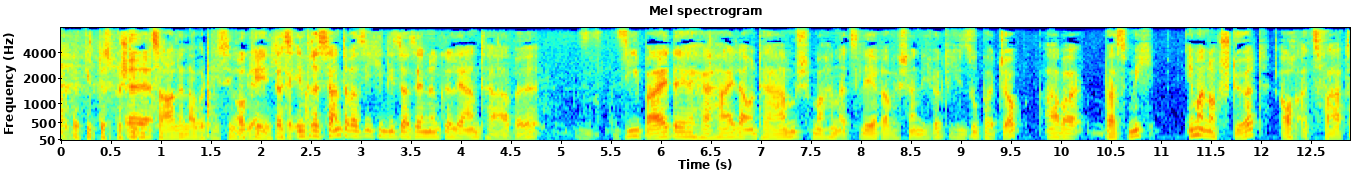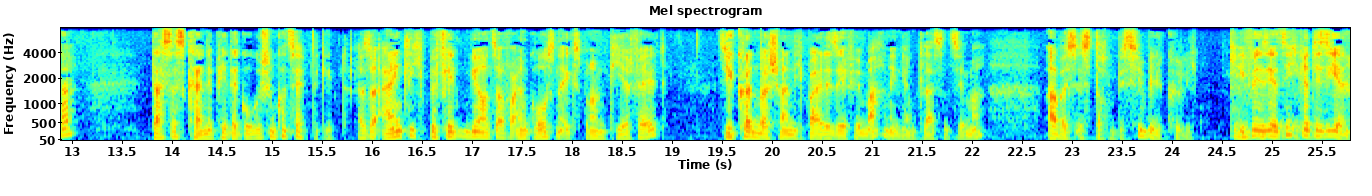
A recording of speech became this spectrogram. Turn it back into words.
Ja, da gibt es bestimmt äh, Zahlen, aber die sind Okay, nicht das bekannt. Interessante, was ich in dieser Sendung gelernt habe, Sie beide, Herr Heiler und Herr Hamsch, machen als Lehrer wahrscheinlich wirklich einen super Job. Aber was mich immer noch stört, auch als Vater, dass es keine pädagogischen Konzepte gibt. Also eigentlich befinden wir uns auf einem großen Experimentierfeld. Sie können wahrscheinlich beide sehr viel machen in Ihrem Klassenzimmer, aber es ist doch ein bisschen willkürlich. Ich will Sie jetzt nicht kritisieren,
